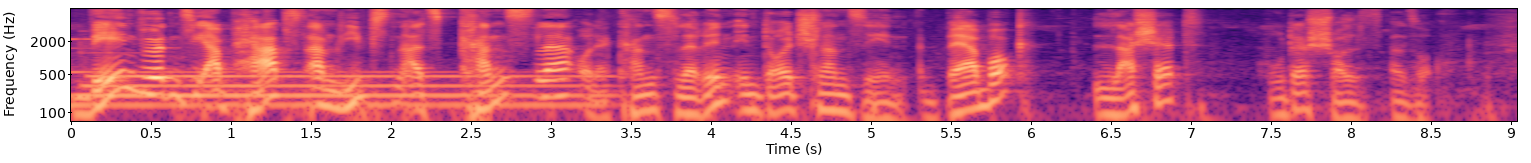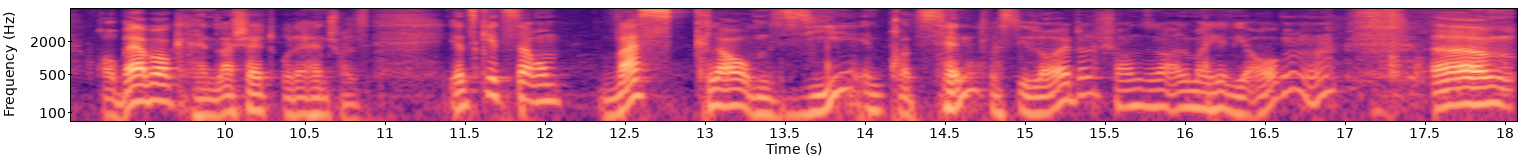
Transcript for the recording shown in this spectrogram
Wen würden Sie ab Herbst am liebsten als Kanzler oder Kanzlerin in Deutschland sehen? Baerbock, Laschet oder Scholz? Also Frau Baerbock, Herrn Laschet oder Herrn Scholz. Jetzt geht es darum, was glauben Sie in Prozent, was die Leute, schauen Sie alle mal hier in die Augen, ne? ähm,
